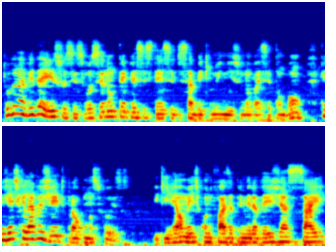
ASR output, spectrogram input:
Tudo na vida é isso, assim, se você não tem persistência de saber que no início não vai ser tão bom, tem gente que leva jeito para algumas coisas e que realmente quando faz a primeira vez já sai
